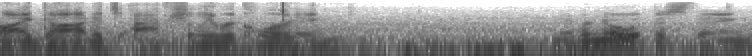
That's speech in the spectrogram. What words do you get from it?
By God, it's actually recording. Never know with this thing.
